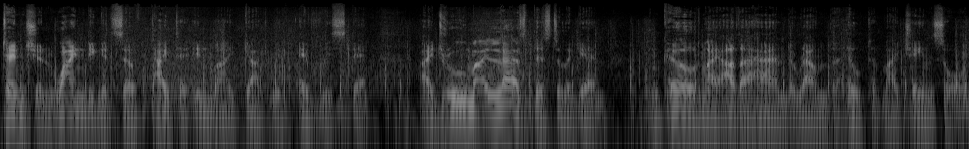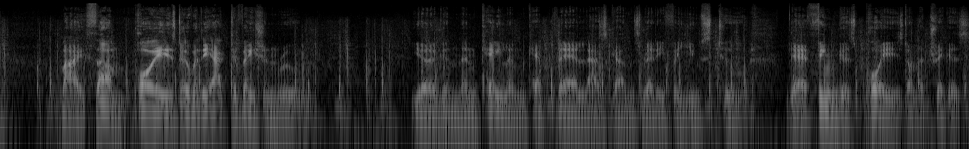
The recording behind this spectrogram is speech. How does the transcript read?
Tension winding itself tighter in my gut with every step. I drew my las pistol again and curled my other hand around the hilt of my chainsword, my thumb poised over the activation rune. Jurgen and Kalen kept their lasguns ready for use too, their fingers poised on the triggers.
